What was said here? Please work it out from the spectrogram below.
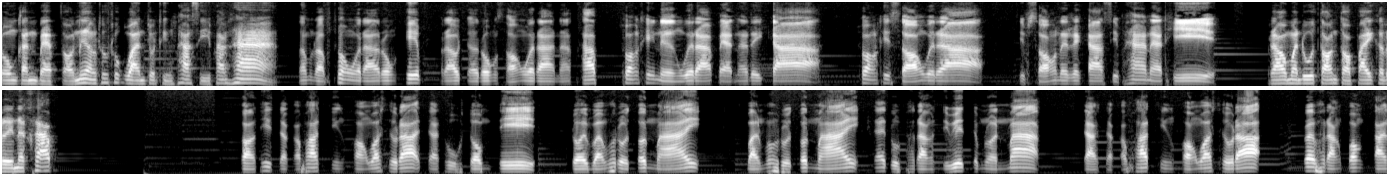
ลงกันแบบต่อเนื่องทุกๆ วันจนถึงภาค4ภาค5สำหรับช่วงเวลาลงคลิป เราจะลง 2 เวลานะครับ ช่วงที่ 1 เวลา 8 นาฬิกา ช่วงที่ 2 เวลา 12 นาฬิกา 15 นาที เรามาดูตอนต่อไปกันเลยนะครับ ก่อนที่จักรพรรดิคิงของวัชิระจะถูกโจมตี โดยบรรพบุรุษต้นไม้บรรพบุรุษต้นไม้ได้ดูดพลังชีวิตจำนวนมาก จากจักรพรรดิคิงของวัชิระ ด้วยพลังป้องกัน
